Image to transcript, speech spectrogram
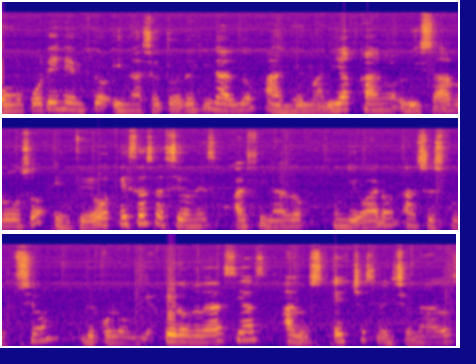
como por ejemplo Ignacio Torres Giraldo, Ángel María Cano, Luisa Rosso, entre otras. Esas acciones al final lo conllevaron a su expulsión de Colombia. Pero gracias a los hechos mencionados,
